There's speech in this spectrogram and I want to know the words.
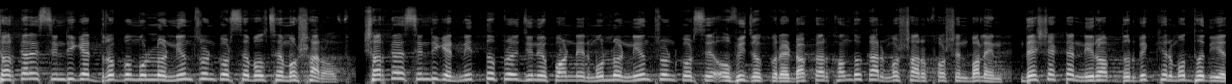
সরকারের সিন্ডিকেট দ্রব্যমূল্য নিয়ন্ত্রণ করছে বলছে মোশারফ সরকারের সিন্ডিকেট নিত্য প্রয়োজনীয় পণ্যের মূল্য নিয়ন্ত্রণ করছে অভিযোগ করে ডক্টর খন্দকার মোশারফ হোসেন বলেন, দেশ একটা নীরব দুর্ভিক্ষের মধ্য দিয়ে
